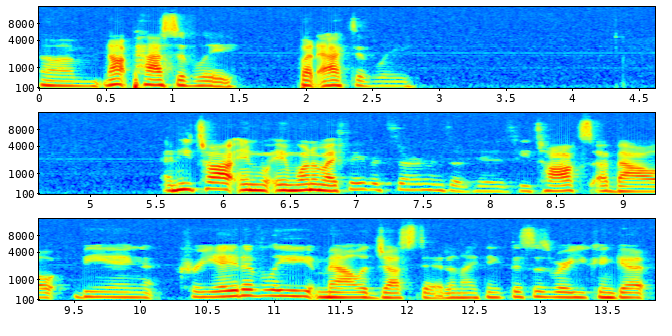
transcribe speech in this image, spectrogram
um, not passively, but actively. And he taught in, in one of my favorite sermons of his, he talks about being creatively maladjusted. And I think this is where you can get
